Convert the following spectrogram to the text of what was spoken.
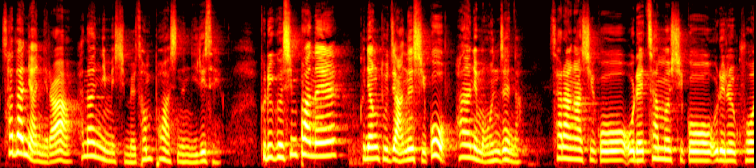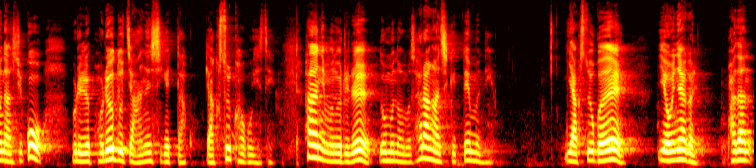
사단이 아니라 하나님이심을 선포하시는 일이세요. 그리고 그 심판을 그냥 두지 않으시고 하나님은 언제나 사랑하시고 오래 참으시고 우리를 구원하시고 우리를 버려두지 않으시겠다고 약속하고 계세요. 하나님은 우리를 너무너무 사랑하시기 때문이에요. 이 약속을 이 언약을 받은,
